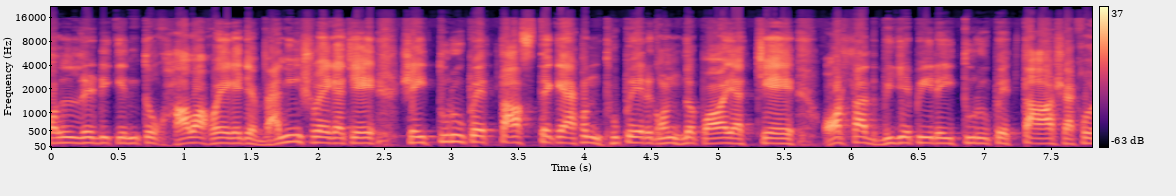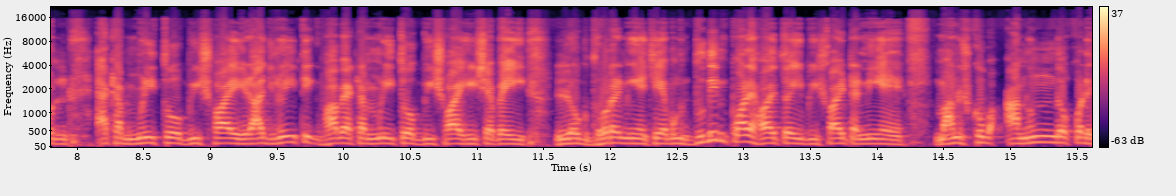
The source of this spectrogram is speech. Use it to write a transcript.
অলরেডি কিন্তু হাওয়া হয়ে গেছে ভ্যানিশ হয়ে গেছে। সেই তুরুপের তাস থেকে এখন ধূপের গন্ধ পাওয়া যাচ্ছে। অর্থাৎ বিজেপির এই তুরুপের তাস এখন একটা মৃত বিষয়, রাজনৈতিকভাবে একটা মৃত বিষয় হিসেবেই লোক ধরে নিয়েছে এবং দুদিন পরে হয়তো এই বিষয়টা নিয়ে মানুষ খুব আনন্দ করে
